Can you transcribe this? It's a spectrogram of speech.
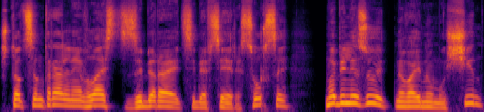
что центральная власть забирает себе все ресурсы, мобилизует на войну мужчин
